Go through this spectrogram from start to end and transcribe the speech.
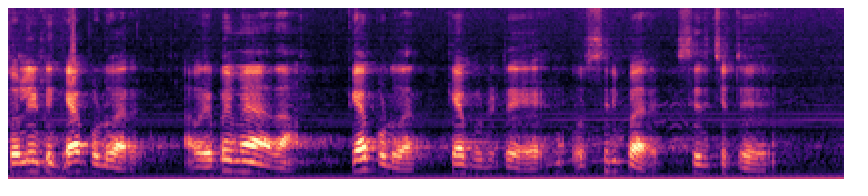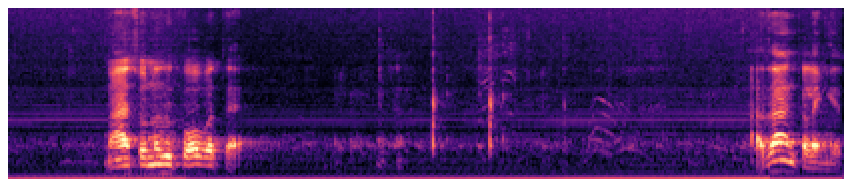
சொல்லிட்டு கேப் விடுவார் அவர் எப்பயுமே அதான். கேப் விடுவார் கேப் விட்டுட்டு ஒரு சிரிப்பார். சிரிச்சுட்டு நான் சொன்னது கோபத்தை. அதான் கலைஞர்.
